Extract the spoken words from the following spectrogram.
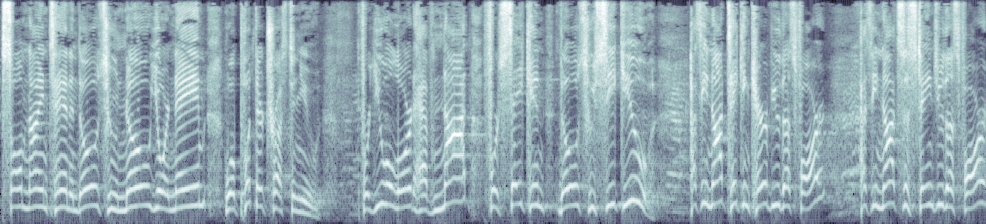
Psalm 9:10 and those who know your name will put their trust in you. For you, O Lord, have not forsaken those who seek you. Has he not taken care of you thus far? Has He not sustained you thus far?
